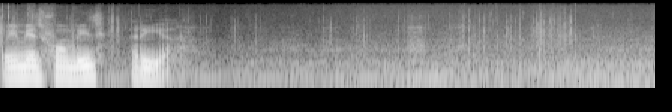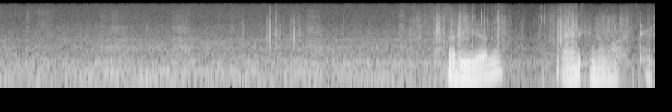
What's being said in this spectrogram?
तो image form is real real and inverted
